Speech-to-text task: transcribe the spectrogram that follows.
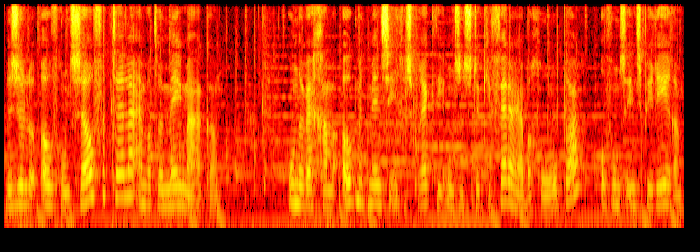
We zullen over onszelf vertellen en wat we meemaken. Onderweg gaan we ook met mensen in gesprek die ons een stukje verder hebben geholpen of ons inspireren.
